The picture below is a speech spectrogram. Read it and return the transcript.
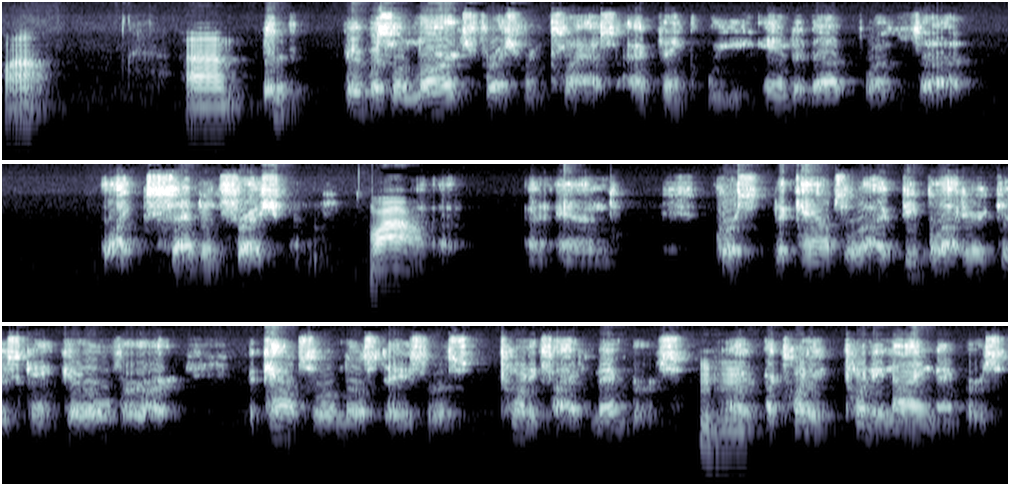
Wow. Um, it, it, was a large freshman class. I think we ended up with uh, like seven freshmen. Wow. Uh, and of course, the council, I, people out here just can't get over our, the council in those days was 25 members, mm-hmm. uh, 20, 29 members,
